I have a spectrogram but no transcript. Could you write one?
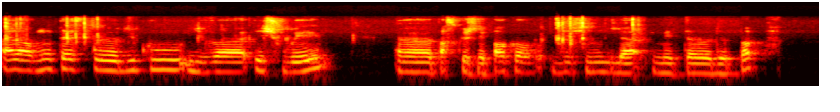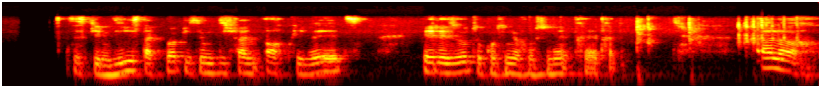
Alors, mon test, euh, du coup, il va échouer. Euh, parce que je n'ai pas encore défini la méthode pop. C'est ce qu'il me dit, stack pop is undefined or private, et les autres continuent à fonctionner très très bien. Alors,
